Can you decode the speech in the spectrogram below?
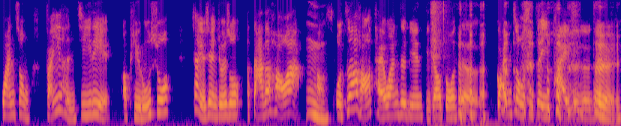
观众反应很激烈哦。比如说，像有些人就会说打得好啊，嗯，我知道好像台湾这边比较多的 观众是这一派的，对不对？对。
